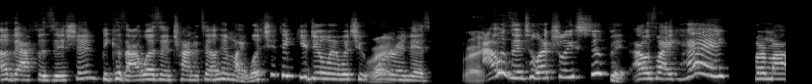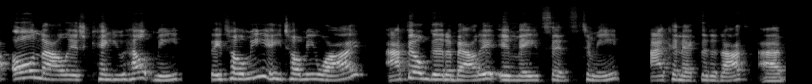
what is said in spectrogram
of that physician because I wasn't trying to tell him, like, what you think you're doing, what you Right. ordering this. Right. I was intellectually stupid. I was like, hey, for my own knowledge, can you help me? They told me, and he told me why. I felt good about it. It made sense to me. I connected the dots. I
